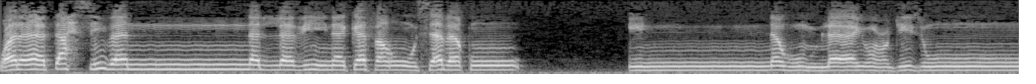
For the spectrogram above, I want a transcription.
ولا تحسبن الذين كفروا سبقوا إنهم لا يعجزون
